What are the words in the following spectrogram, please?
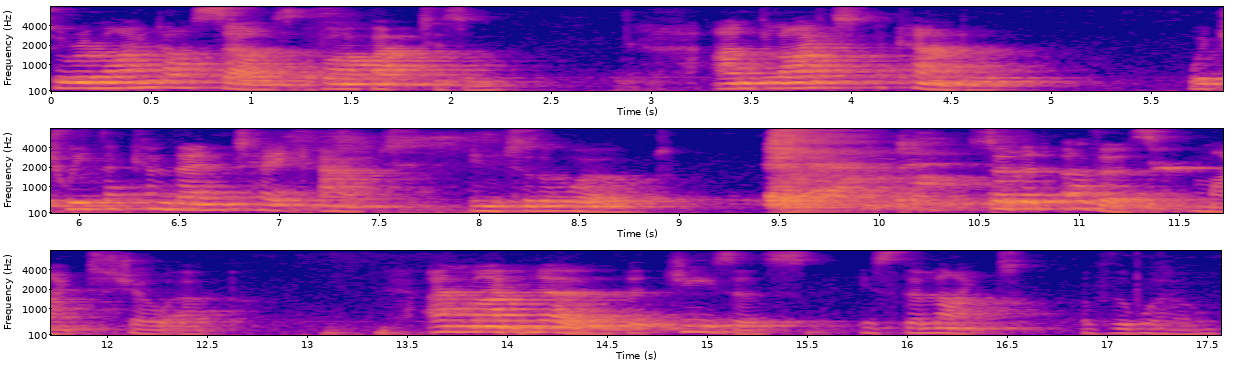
to remind ourselves of our baptism and light a candle which we can then take out into the world so that others might show up and might know that Jesus is the light of the world.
